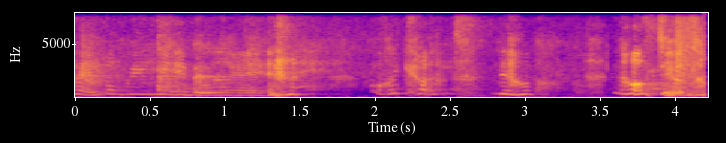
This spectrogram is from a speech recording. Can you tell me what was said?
ให้พวกพี่ดูไง もう一回。でも治っちゃった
